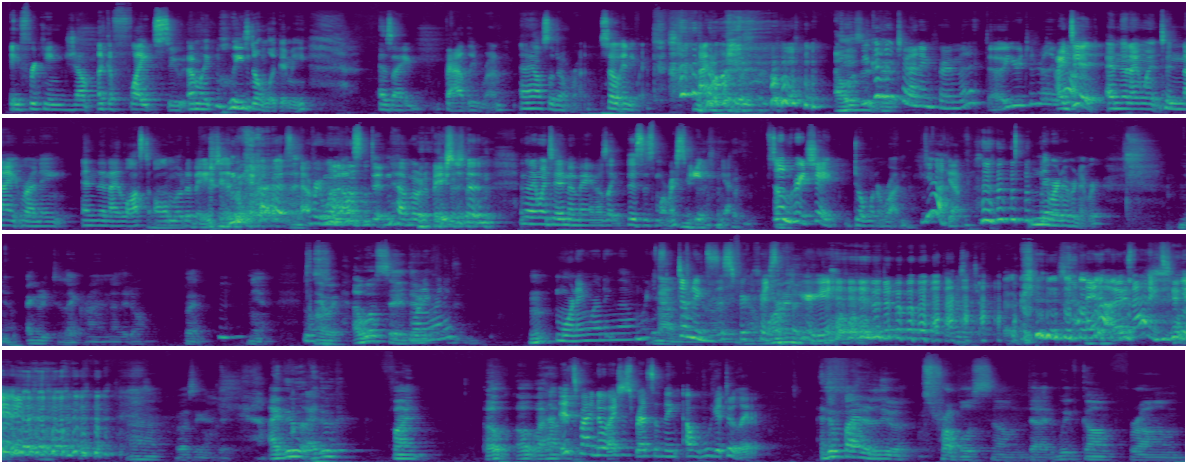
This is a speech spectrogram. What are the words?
a freaking jump, like a flight suit. I'm like, please don't look at me as I badly run. And I also don't run. So anyway, I don't. I was You kept running for a minute though. You did really well. I did, and then I went to night running, and then I lost all motivation because everyone else didn't have motivation. And then I went to MMA, and I was like, "This is more my speed." Yeah, still in great shape. Don't want to run. Yeah. Yeah, never, never, never. Yeah, I agree to like running a little, but mm-hmm. yeah. Anyway, I will say there, Morning running. Hmm? Morning running though. Mornings Nah, don't nah, exist for nah, Chris, morning- period. That was a joke. I know, I was adding to it. uh, what was I gonna say? I do, I do find. Oh, oh, what happened? it's fine. No, I just read something. Oh, we'll get to it later. I do find it a little troublesome that we've gone from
